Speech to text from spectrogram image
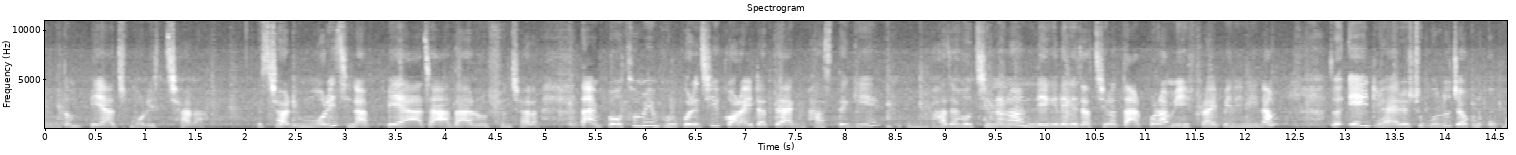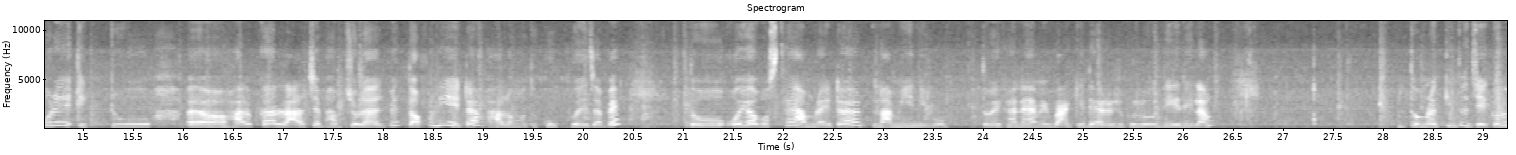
একদম পেঁয়াজ মরিচ ছাড়া। সরি, মরিচ না, পেঁয়াজ, আদা, রসুন ছাড়া। তা আমি প্রথমেই ভুল করেছি, কড়াইটাতে এক ভাজতে গিয়ে ভাজা হচ্ছিল না, লেগে লেগে যাচ্ছিল। তারপর আমি এই ফ্রাই প্যানে নিলাম। তো এই ঢ্যাঁড়সগুলো যখন উপরে একটু হালকা লালচে ভাব চলে আসবে, তখনই এটা ভালো মতো কুক হয়ে যাবে। তো ওই অবস্থায় আমরা এটা নামিয়ে নিব। তো এখানে আমি বাকি ঢ্যাঁড়সগুলো দিয়ে দিলাম। তোমরা কিন্তু যে কোনো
